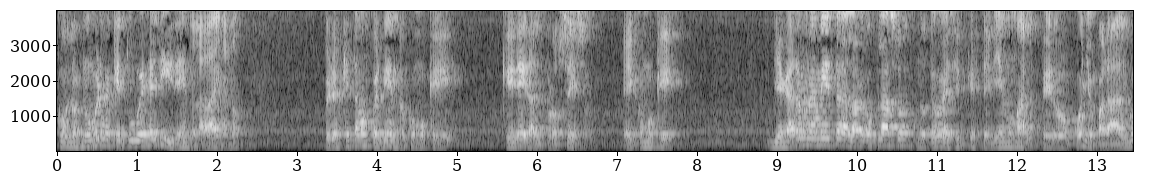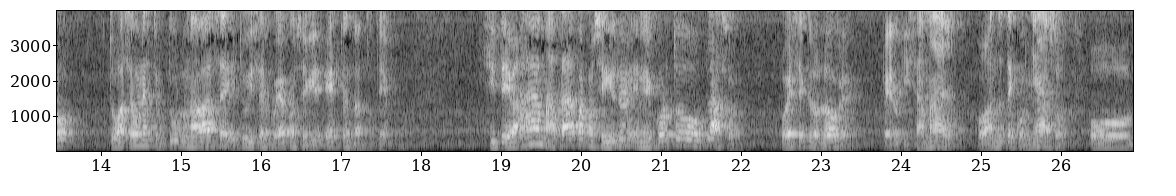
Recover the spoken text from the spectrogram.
con los números es que tú ves el dividendo, la vaina, ¿no? Pero es que estamos perdiendo como que querer al proceso. Es como que llegar a una meta a largo plazo, no te voy a decir que esté bien o mal, pero coño, para algo tú haces una estructura, una base y tú dices voy a conseguir esto en tanto tiempo. Si te vas a matar para conseguirlo en en el corto plazo, puede ser que lo logres, pero quizá mal, o dándote coñazo, o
